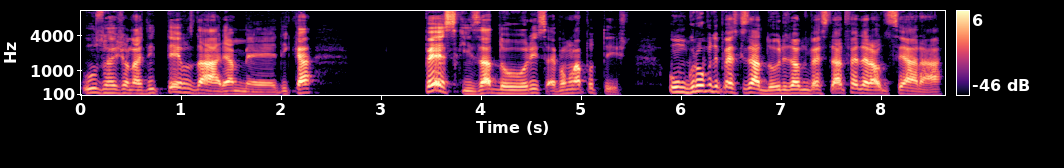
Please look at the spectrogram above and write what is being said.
uso regionais de termos da área médica, pesquisadores, aí vamos lá para o texto. Um grupo de pesquisadores da Universidade Federal do Ceará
